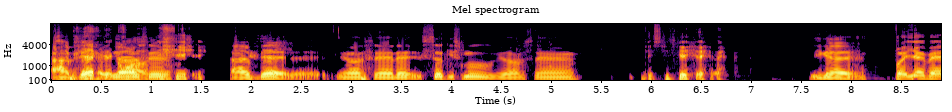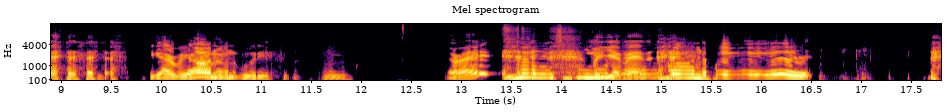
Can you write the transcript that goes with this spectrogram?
I bet, you know what I'm saying? I bet. You know what I'm saying? That silky smooth, you know what I'm saying? yeah. You got But yeah, man. you got Rihanna on the booty. Mm. All right. but yeah, man. On the butt.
